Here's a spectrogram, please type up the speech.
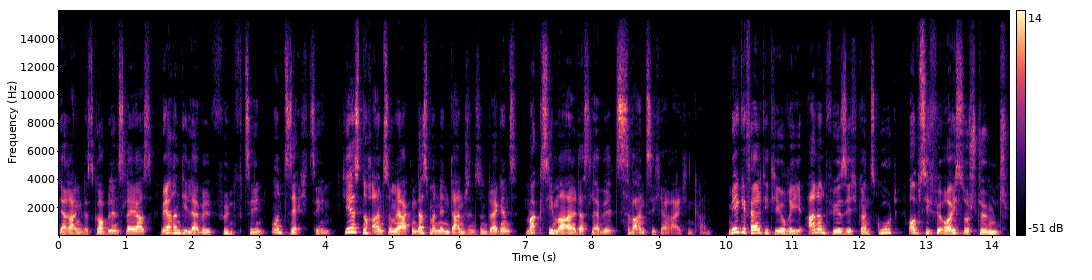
der Rang des Goblin Slayers, wären die Level 15 und 16. Hier ist noch anzumerken, dass man in Dungeons Dragons maximal das Level 20 erreichen kann. Mir gefällt die Theorie an und für sich ganz gut. Ob sie für euch so stimmt,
